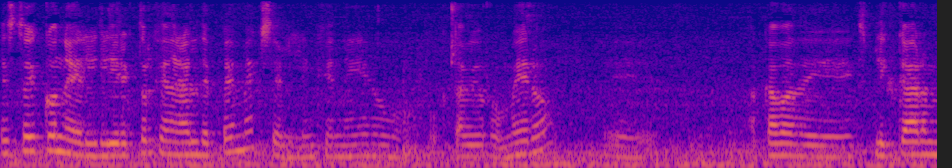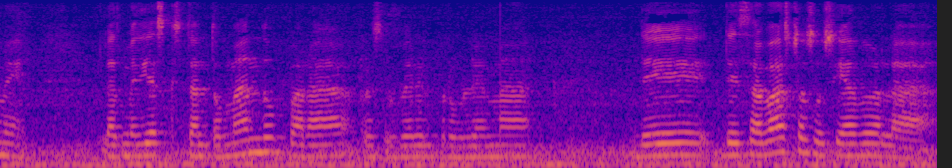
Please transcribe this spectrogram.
Estoy con el director general de Pemex, el ingeniero Octavio Romero. Eh, acaba de explicarme las medidas que están tomando para resolver el problema de desabasto asociado a la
